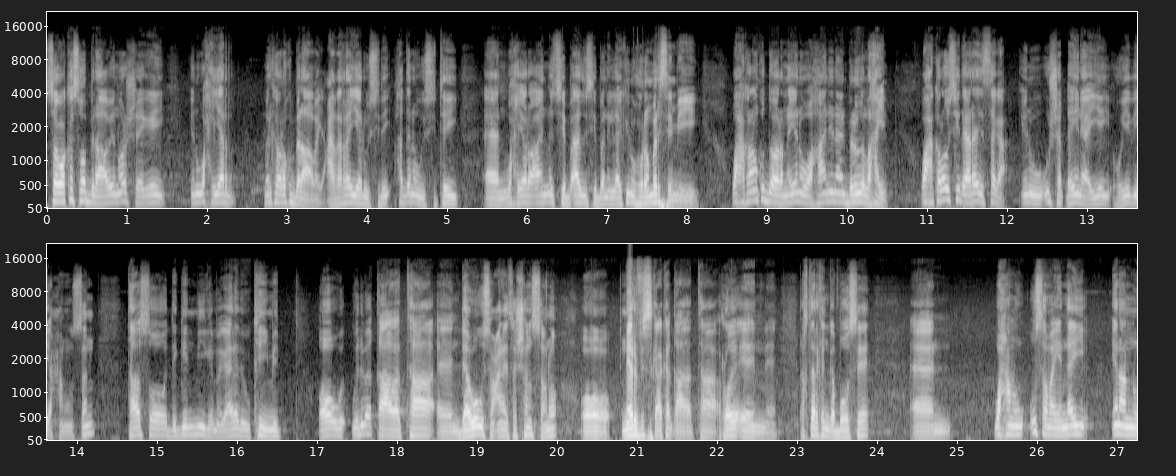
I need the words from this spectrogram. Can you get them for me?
Isagoo ka soo bilaabay noo sheegay in wax yar markii hore ku bilaabay. Cadaro yar uu siday haddana uu sitay wax yaroo aad u sii banin laakiin uu horumar sameeyey. Waxaa kaloo ku dooranay inuu ahaa nin aan balowda lahayn. Waxaa kaloo u sii dheeray isaga inuu u shaqaynayay hooyadii xanuunsan taasoo degan miiga magaalada uu ka yimid oo weliba qaadataa daawo u soconaysa shan sano oo nerviska ka qaadataa dhakhtarkan gaboose waxaanu u samaynay inaanu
